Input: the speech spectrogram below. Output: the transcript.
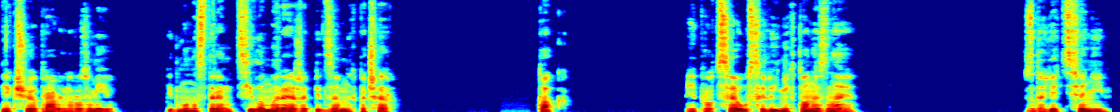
Якщо я правильно розумію, під монастирем ціла мережа підземних печер. Так. І про це у селі ніхто не знає? Здається, ні.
